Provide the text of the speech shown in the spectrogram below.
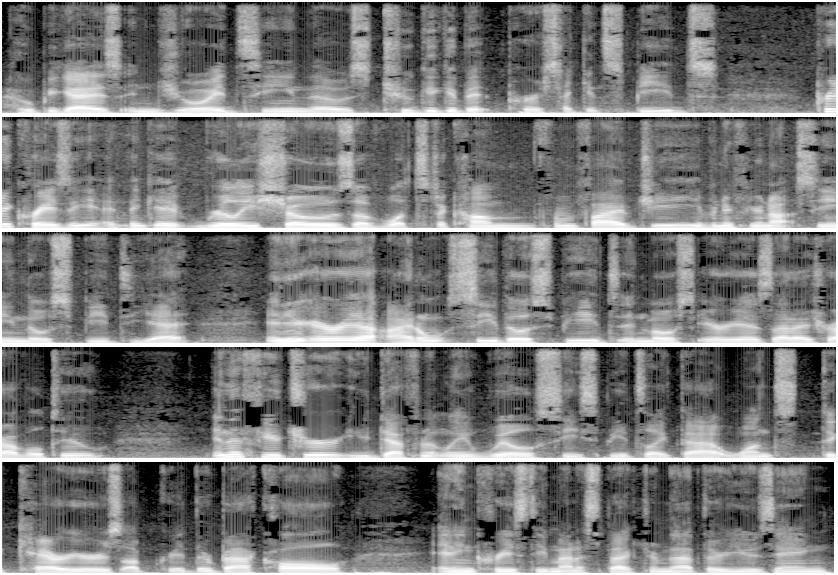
I hope you guys enjoyed seeing those two gigabit per second speeds. Pretty crazy. I think it really shows of what's to come from 5G, even if you're not seeing those speeds yet in your area. I don't see those speeds in most areas that I travel to. In the future, you definitely will see speeds like that once the carriers upgrade their backhaul and increase the amount of spectrum that they're using.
